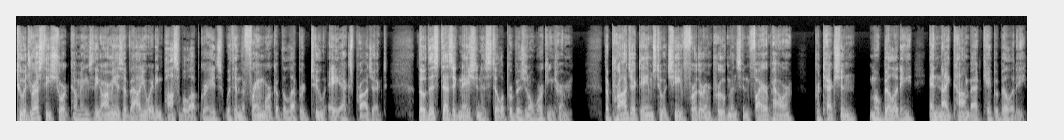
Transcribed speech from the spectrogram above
To address these shortcomings, the Army is evaluating possible upgrades within the framework of the Leopard 2AX project, though this designation is still a provisional working term. The project aims to achieve further improvements in firepower, protection, mobility, and night combat capability.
